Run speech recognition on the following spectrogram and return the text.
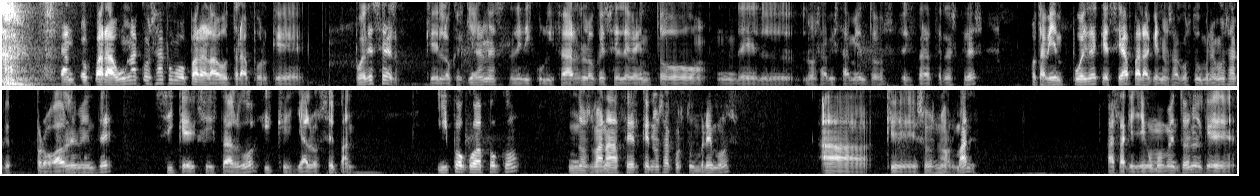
tanto para una cosa como para la otra, porque puede ser que lo que quieran es ridiculizar lo que es el evento de los avistamientos extraterrestres, o también puede que sea para que nos acostumbremos a que probablemente sí que exista algo y que ya lo sepan. Y poco a poco nos van a hacer que nos acostumbremos a que eso es normal. Hasta que llegue un momento en el que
